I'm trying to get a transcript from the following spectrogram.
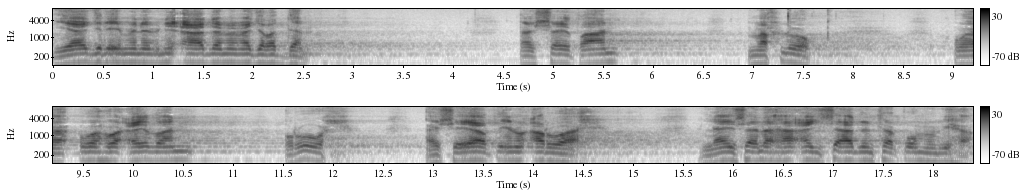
يجري من ابن آدم مجرى الدم. الشيطان مخلوق وهو أيضا روح الشياطين أرواح. ليس لها أجساد تقوم بها.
